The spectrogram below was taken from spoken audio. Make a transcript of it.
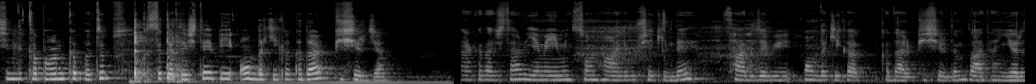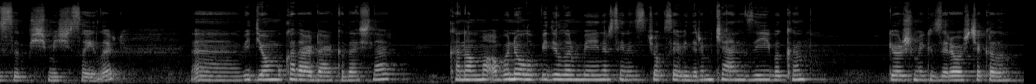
Şimdi kapağını kapatıp kısık ateşte bir 10 dakika kadar pişireceğim. Arkadaşlar yemeğimin son hali bu şekilde. Sadece bir 10 dakika kadar pişirdim. Zaten yarısı pişmiş sayılır. Ee, videom bu kadardı arkadaşlar. Kanalıma abone olup videolarımı beğenirseniz çok sevinirim. Kendinize iyi bakın. Görüşmek üzere. Hoşçakalın.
